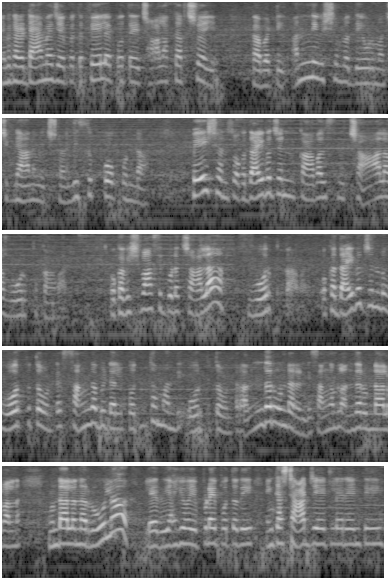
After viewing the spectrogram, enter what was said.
ఎందుకంటే డ్యామేజ్ అయిపోతే ఫెయిల్ అయిపోతే చాలా ఖర్చు అయ్యి. కాబట్టి అన్ని విషయంలో దేవుడు మంచి జ్ఞానం ఇచ్చినాడు. విసుక్కోకుండా పేషెన్స్ ఒక దైవజన్ కావాల్సింది చాలా ఓర్పు కావాలి. ఒక విశ్వాసికి కూడా చాలా ఓర్పు కావాలి. ఒక దైవజనుడు ఓర్పుతో ఉంటే సంఘ బిడ్డలు కొంతమంది ఓర్పుతో ఉంటారు. అందరూ ఉండారండి. సంఘంలో అందరూ ఉండాలి వలన ఉండాలన్న రూల్ లేదు. అయ్యో ఎప్పుడైపోతుంది? ఇంకా స్టార్ట్ చేయట్లేరేంటి?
